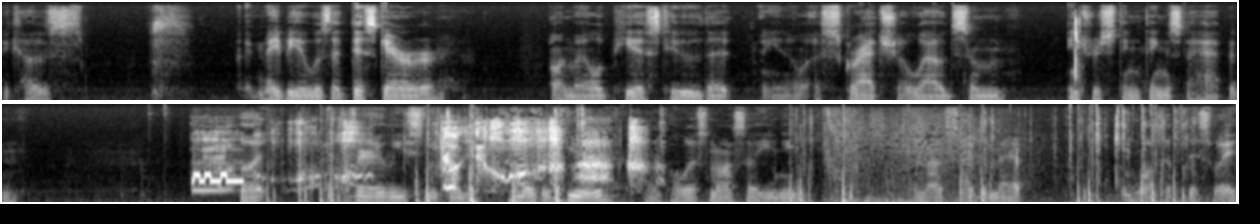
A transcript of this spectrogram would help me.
because maybe it was a disk error on my old PS2 that, you know, a scratch allowed some interesting things to happen. But at the very least, you can come over here on Polis Massa. You need to come outside the map and walk up this way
